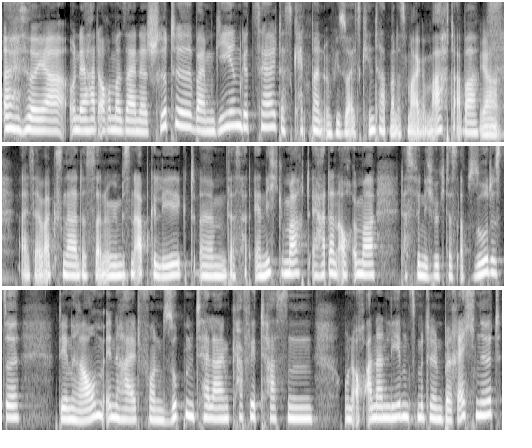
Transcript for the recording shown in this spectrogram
Also ja, und er hat auch immer seine Schritte beim Gehen gezählt. Das kennt man irgendwie so als Kind hat man das mal gemacht, aber ja. Als Erwachsener das dann irgendwie ein bisschen abgelegt. Ähm, das hat er nicht gemacht. Er hat dann auch immer, das finde ich wirklich das Absurdeste, den Rauminhalt von Suppentellern, Kaffeetassen und auch anderen Lebensmitteln berechnet,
